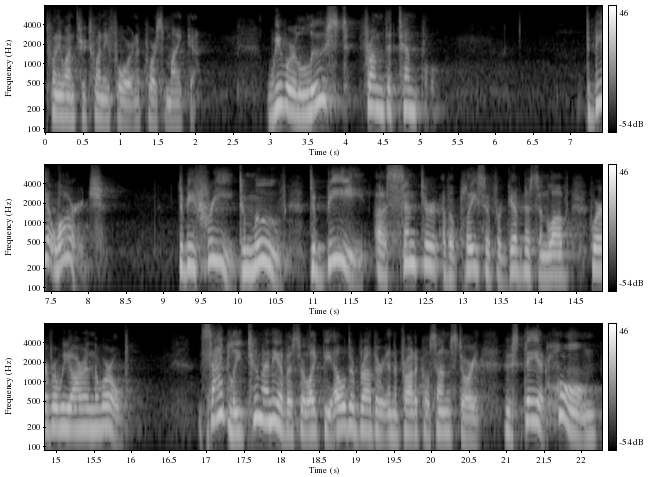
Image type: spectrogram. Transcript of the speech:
21 through 24. And of course, Micah. We were loosed from the temple to be at large, to be free, to move, to be a center of a place of forgiveness and love wherever we are in the world. Sadly, too many of us are like the elder brother in the prodigal son story who stay at home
